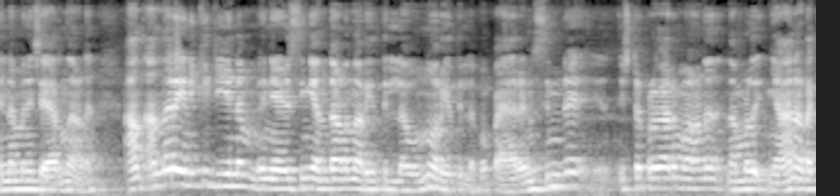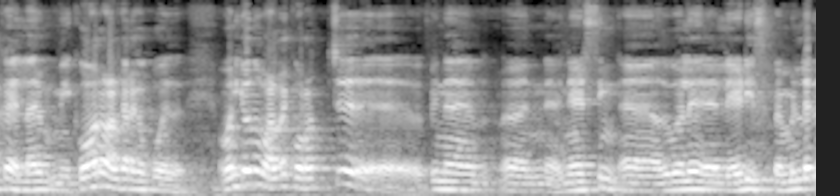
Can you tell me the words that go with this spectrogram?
എൻ എമ്മിന് ചേർന്നതാണ്. അന്നേരം എനിക്ക് ജി എൻ എം നേഴ്സിംഗ് എന്താണെന്ന് അറിയത്തില്ല ഒന്നും അറിയത്തില്ല. അപ്പം പാരൻസിന്റെ ഇഷ്ടപ്രകാരമാണ് നമ്മൾ ഞാനടക്കം എല്ലാവരും മിക്കവാറും ആൾക്കാരൊക്കെ പോയത്. എനിക്ക് തോന്നുന്നു വളരെ കുറച്ച് പിന്നെ നേഴ്സിംഗ് അതുപോലെ ലേഡീസ് പെൺപിള്ളേർ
